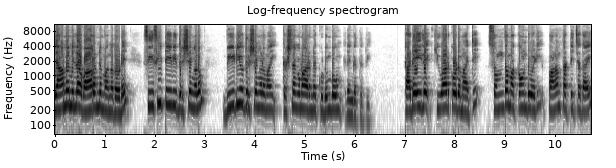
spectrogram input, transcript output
ജാമ്യമില്ലാ വാറന്റും വന്നതോടെ സി സി ടി വി ദൃശ്യങ്ങളും വീഡിയോ ദൃശ്യങ്ങളുമായി കൃഷ്ണകുമാറിന്റെ കുടുംബവും രംഗത്തെത്തി. കടയിലെ ക്യു ആർ കോഡ് മാറ്റി സ്വന്തം അക്കൗണ്ട് വഴി പണം തട്ടിച്ചതായി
